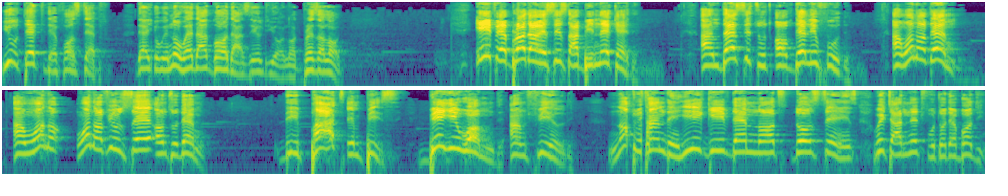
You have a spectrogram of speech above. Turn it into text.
You take the first step. Then you will know whether God has healed you or not. Praise the Lord. If a brother or a sister be naked and destitute of daily food, and one of them, and one of, one of you say unto them, depart in peace, be ye warmed and filled. Notwithstanding, ye give them not those things which are needful to the body.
